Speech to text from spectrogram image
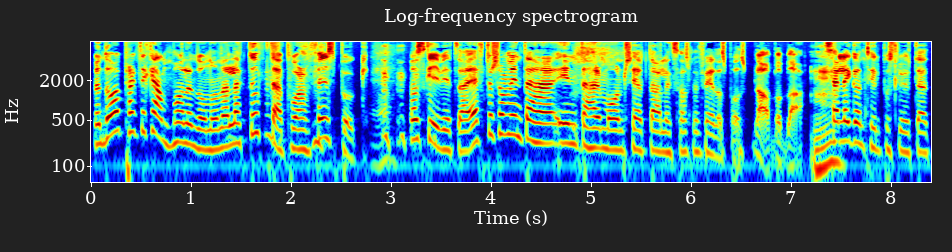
Men då har praktikant Malin då, hon har lagt upp det här på vår Facebook. Hon har skrivit så här, eftersom vi inte är här, inte är här imorgon så hjälpte Alex oss med fredagspost, bla bla bla. Mm. Sen lägger hon till på slutet,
